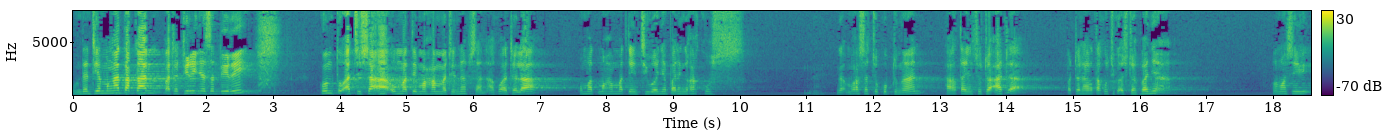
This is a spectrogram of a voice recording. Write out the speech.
Kemudian dia mengatakan pada dirinya sendiri kuntu ajsa'a ummati Muhammadin nafsan. Aku adalah umat Muhammad yang jiwanya paling rakus. Nggak merasa cukup dengan harta yang sudah ada padahal hartaku juga sudah banyak. Masih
